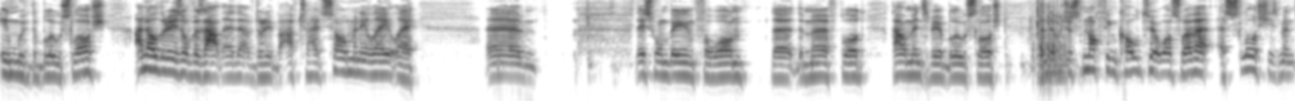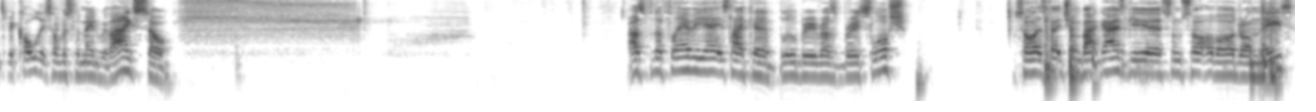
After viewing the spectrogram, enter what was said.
in with the blue slush. I know there is others out there that have done it, but I've tried so many lately. Um, this one being for one, the the Murph blood. That was meant to be a blue slush, and there was just nothing cold to it whatsoever. A slush is meant to be cold. It's obviously made with ice, so. As for the flavour, yeah, it's like a blueberry raspberry slush. So let's fetch them back, guys. Give you some sort of order on these.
